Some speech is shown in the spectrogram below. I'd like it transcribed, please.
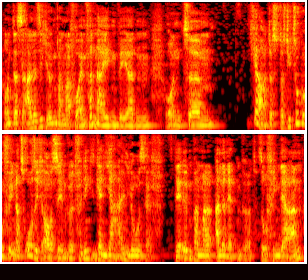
und dass alle sich irgendwann mal vor einem verneigen werden und ähm, ja, dass, dass die Zukunft für ihn ganz rosig aussehen wird, für den genialen Josef, der irgendwann mal alle retten wird. So fing der an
